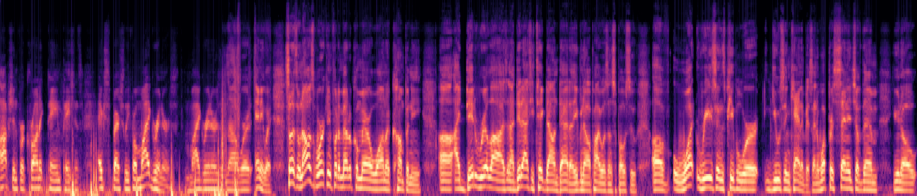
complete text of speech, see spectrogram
option for chronic pain patients, especially for migraineurs. Migraineurs is now a word. Anyway, so listen, when I was working for the medical marijuana company, uh, I did realize, and I did actually take down data, even though I probably wasn't supposed to, of what reasons people were using cannabis and what percentage of them, you know,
